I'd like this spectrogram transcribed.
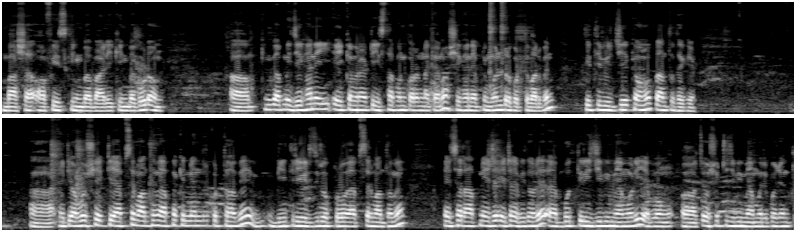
বাসা অফিস কিংবা বাড়ি কিংবা গোডাউন কিংবা আপনি যেখানেই এই ক্যামেরাটি স্থাপন করেন না কেন, সেখানে আপনি মনিটর করতে পারবেন পৃথিবীর যে কোনো প্রান্ত থেকে। এটি অবশ্যই একটি অ্যাপসের মাধ্যমে আপনাকে নিয়ন্ত্রণ করতে হবে V three eight zero pro অ্যাপসের মাধ্যমে। এছাড়া আপনি এটা এটার ভিতরে বত্রিশ জিবি মেমোরি এবং চৌষট্টি জিবি মেমোরি পর্যন্ত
